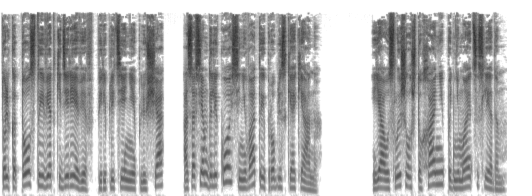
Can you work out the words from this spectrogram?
Только толстые ветки деревьев, переплетение плюща, а совсем далеко синеватые проблески океана. Я услышал, что Хани поднимается следом.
